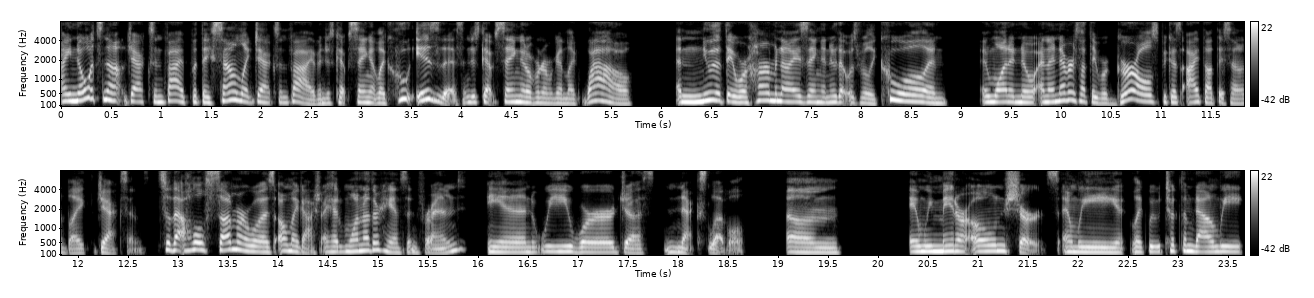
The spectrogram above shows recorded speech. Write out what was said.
I know it's not Jackson 5, but they sound like Jackson 5 and just kept saying it like, who is this? And just kept saying it over and over again, like, wow. And knew that they were harmonizing and knew that was really cool and, and wanted to know. And I never thought they were girls because I thought they sounded like Jacksons. So that whole summer was, oh my gosh, I had one other Hanson friend and we were just next level. Um, and we made our own shirts and we like, we took them down. We,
